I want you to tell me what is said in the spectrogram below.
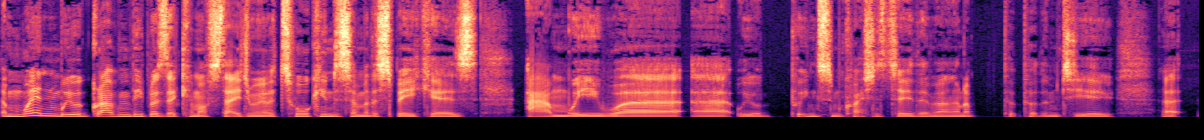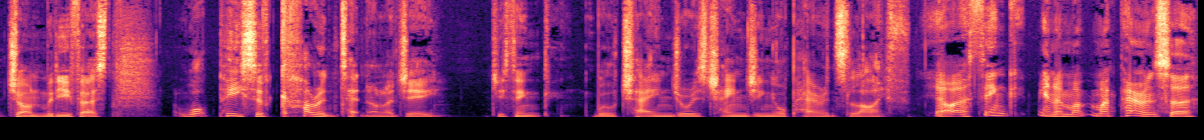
and when we were grabbing people as they came off stage, and we were talking to some of the speakers, and we were uh, we were putting some questions to them. I'm going to put, put them to you, uh, Jon. With you first. What piece of current technology do you think will change or is changing your parents' life? Yeah, I think, you know, my, my parents are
